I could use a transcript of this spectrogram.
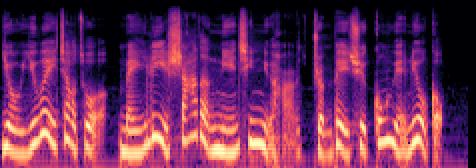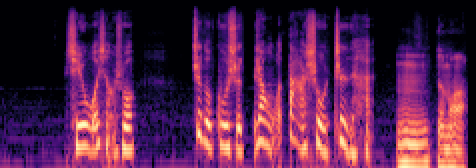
有一位叫做梅丽莎的年轻女孩准备去公园遛狗。其实我想说，这个故事让我大受震撼，嗯，怎么？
